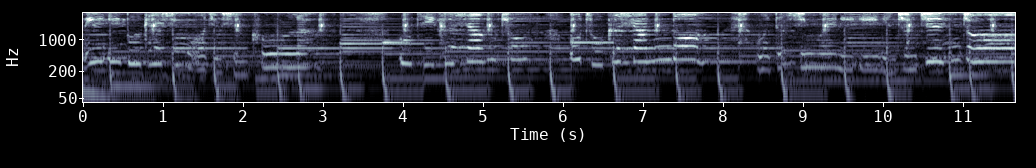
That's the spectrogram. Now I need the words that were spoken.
你一不开心，我就先哭了。无计可消除，无处可闪躲，我的心为你一念成执着。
